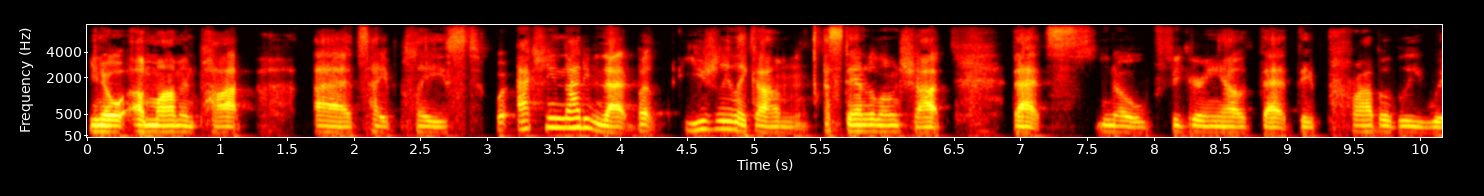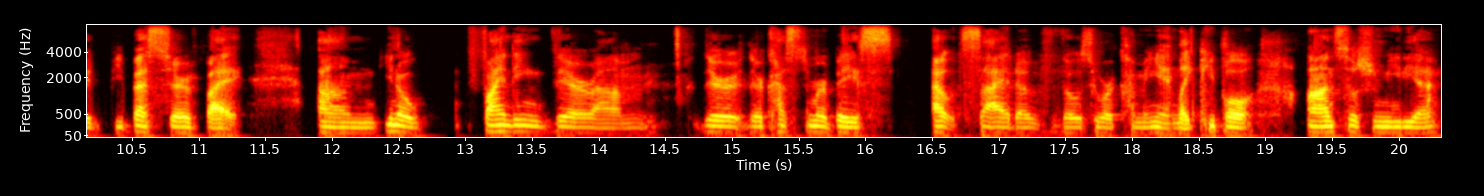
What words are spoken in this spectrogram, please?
you know, a mom and pop uh, type place. Well, actually, not even that, but usually like um, a standalone shop that's, you know, figuring out that they probably would be best served by, um, you know, finding their um, their their customer base outside of those who are coming in, like people on social media.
